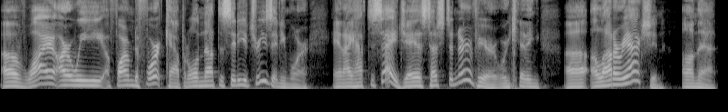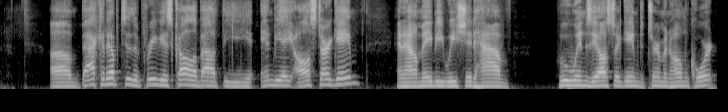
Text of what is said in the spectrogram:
of why are we a farm to fork capital and not the city of trees anymore? And I have to say, Jay has touched a nerve here. We're getting uh, a lot of reaction on that. Um, backing up to the previous call about the NBA All Star game and how maybe we should have who wins the All Star game determine home court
